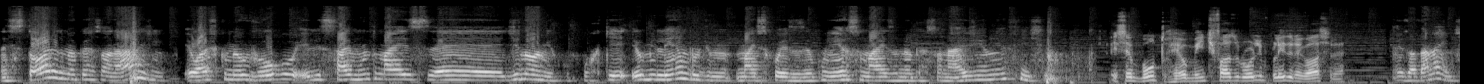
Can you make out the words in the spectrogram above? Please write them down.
na história do meu personagem, eu acho que o meu jogo ele sai muito mais é, dinâmico, porque eu me lembro de mais coisas, eu conheço mais o meu personagem e a minha ficha. Isso é bom, tu realmente faz o roleplay do negócio, né? Exatamente.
